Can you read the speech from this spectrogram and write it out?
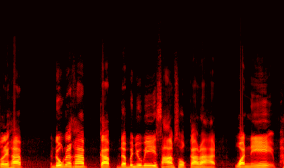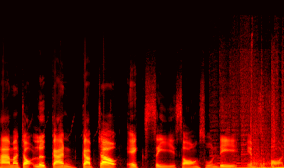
สวัสดีครับดุกนะครับกับ WB 3 6การาดวันนี้พามาเจาะลึกกันกับเจ้า X420D M Sport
